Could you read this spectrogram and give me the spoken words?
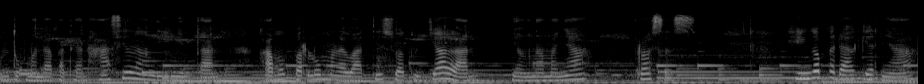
untuk mendapatkan hasil yang diinginkan, kamu perlu melewati suatu jalan yang namanya proses. Hingga pada akhirnya,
